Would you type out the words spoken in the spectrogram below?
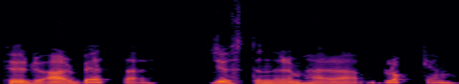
hur du arbetar just under de här äh, blocken.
